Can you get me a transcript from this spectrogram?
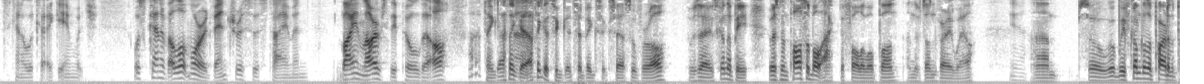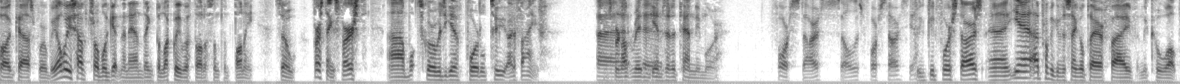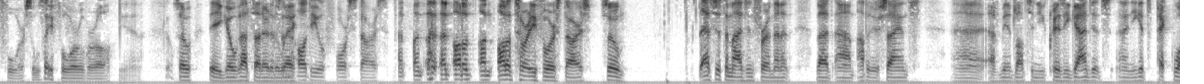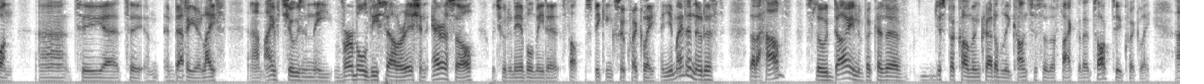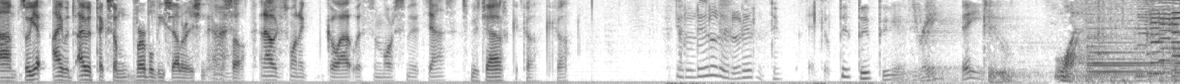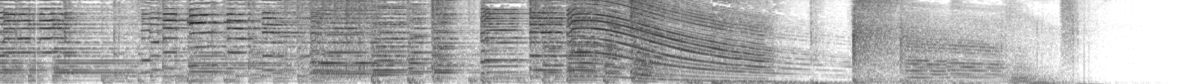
to kind of look at a game which was kind of a lot more adventurous this time, and by and large they pulled it off. I think I think I Um, think it's a it's a big success overall. It was a, it's going to be it was an impossible act to follow up on, and they've done very well. Yeah. Um, so we've come to the part of the podcast where we always have trouble getting an ending, but luckily we thought of something funny. So first things first, um, what score would you give Portal Two out of five? Since we're Uh, not rating uh, games out of ten anymore. Four stars, solid four stars. Yeah. Good, good four stars. Uh, yeah, I'd probably give the single player five and the co-op four. So we'll say four overall. Yeah. Cool. So there you go. That's that out of So the way. an audio four stars. an, an, an, audit, an auditory four stars. So let's just imagine for a minute that um, Aperture Science uh, have made lots of new crazy gadgets, and you get to pick one uh, to uh, to em- embetter your life. Um, I've chosen the verbal deceleration aerosol, which would enable me to stop speaking so quickly. And you might have noticed that I have slowed down because I've just become incredibly conscious of the fact that I talk too quickly. Um, so yep, I would I would pick some verbal deceleration aerosol. And I would just want to go out with some more smooth jazz. Smooth jazz, good call, good call. Okay, go boop, boop, boop. In three,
